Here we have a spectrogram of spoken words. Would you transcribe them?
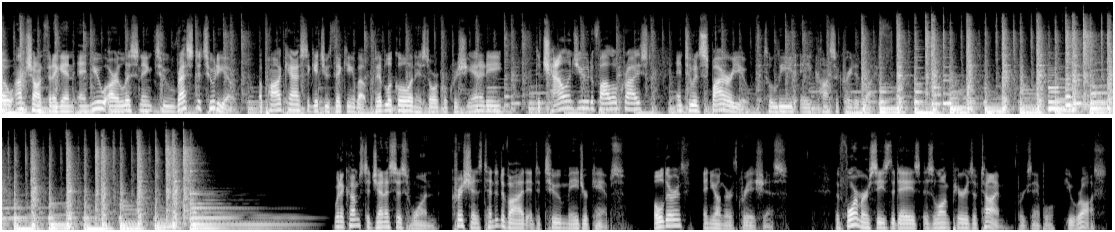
Hello, I'm Sean Finnegan, and you are listening to Restitutio, a podcast to get you thinking about biblical and historical Christianity, to challenge you to follow Christ, and to inspire you to lead a consecrated life. When it comes to Genesis 1, Christians tend to divide into two major camps old earth and young earth creationists. The former sees the days as long periods of time, for example, Hugh Ross,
